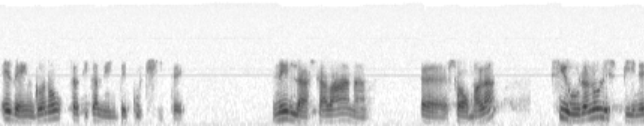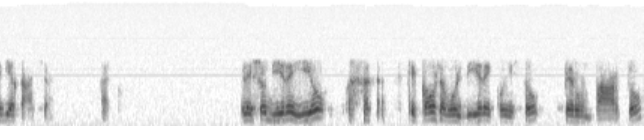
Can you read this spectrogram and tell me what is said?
e vengono praticamente cucite. Nella savana eh, somala si usano le spine di acacia. Le so dire io che cosa vuol dire questo per un parto,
